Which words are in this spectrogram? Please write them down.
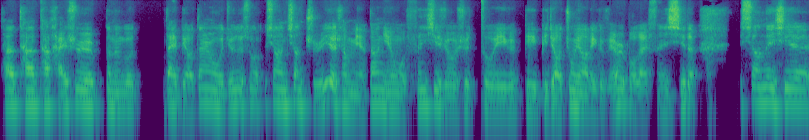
他他他还是不能够代表。但是我觉得说像像职业上面，当年我分析时候是作为一个比比较重要的一个 variable 来分析的。像那些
